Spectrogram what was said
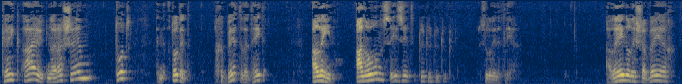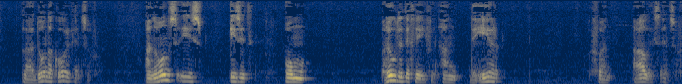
kijk uit naar Hashem, tot, tot het gebed, dat heet alleen. Aan ons is het, zullen we dat leren. Alleen de Shabbeach, la Adona Kol, enzovoort. Aan ons is, is het om hulde te geven aan de Heer van alles, enzovoort.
